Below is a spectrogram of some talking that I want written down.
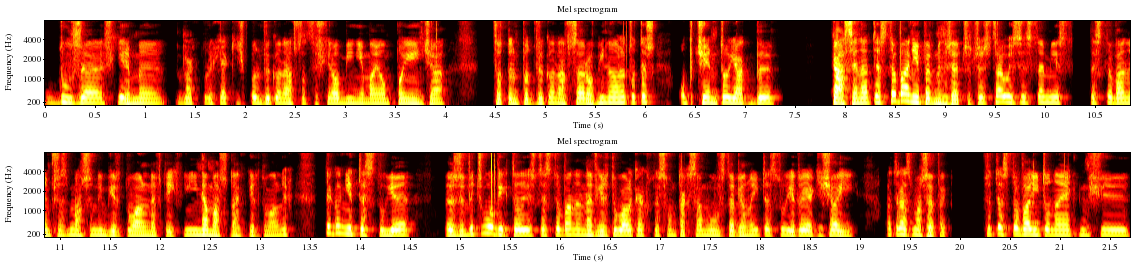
duże firmy, dla których jakiś podwykonawca coś robi, nie mają pojęcia, co ten podwykonawca robi, no ale to też obcięto jakby kasę na testowanie pewnych rzeczy. Przecież cały system jest testowany przez maszyny wirtualne w tej chwili, na maszynach wirtualnych. Tego nie testuje żywy człowiek, to jest testowane na wirtualkach, które są tak samo ustawione i testuje to jakieś AI. A teraz masz efekt. Przetestowali to na jakimś y,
